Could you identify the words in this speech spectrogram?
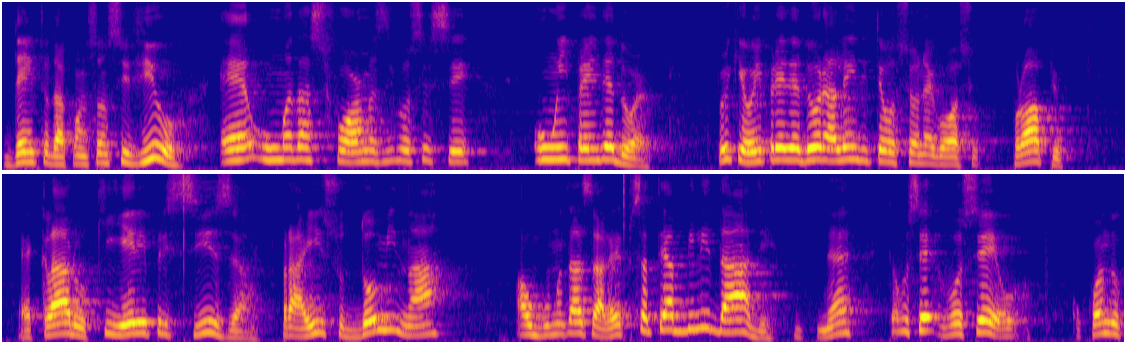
dentro da construção civil é uma das formas de você ser um empreendedor. Porque o empreendedor, além de ter o seu negócio próprio, é claro que ele precisa, para isso, dominar alguma das áreas. Ele precisa ter habilidade, né? Então você, você quando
